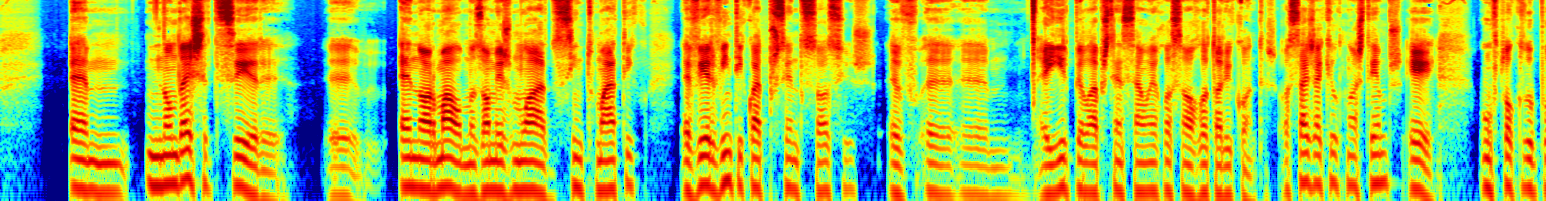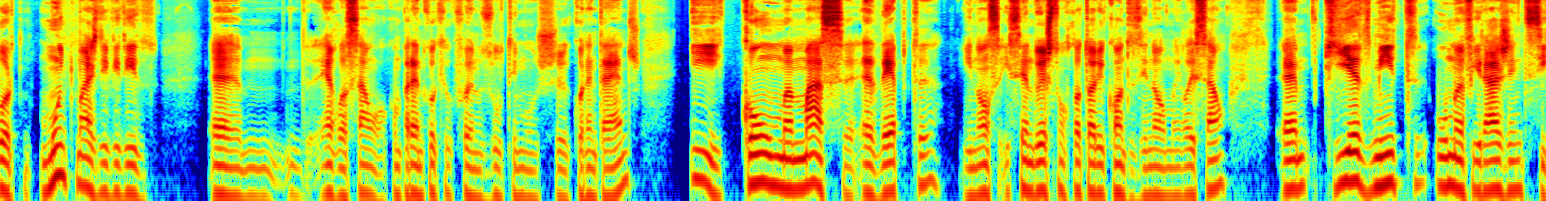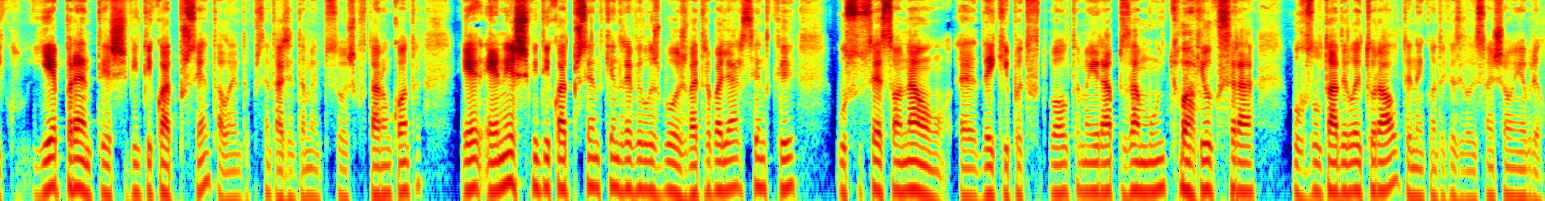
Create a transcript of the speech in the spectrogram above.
um, não deixa de ser uh, anormal, mas ao mesmo lado sintomático, haver 24% de sócios a, a, a, a, ir pela abstenção em relação ao relatório de contas. Ou seja, aquilo que nós temos é um Clube do Porto muito mais dividido em relação, ou comparando com aquilo que foi nos últimos 40 anos, e com uma massa adepta, e, não, e sendo este um relatório de contas e não uma eleição, um, que admite uma viragem de ciclo. E é perante estes 24%, além da porcentagem também de pessoas que votaram contra, é, é nestes 24% que André Vilas Boas vai trabalhar, sendo que o sucesso ou não uh, da equipa de futebol também irá pesar muito claro. naquilo que será o resultado eleitoral, tendo em conta que as eleições são em abril.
